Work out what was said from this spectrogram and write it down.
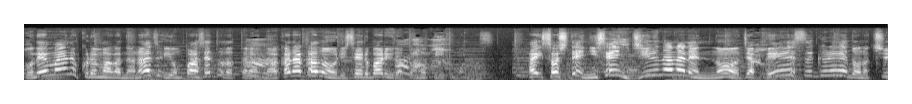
5年前の車が74%だったらなかなかのリセールバリューだと思っていいと思います。はいそして2017年のじゃあベースグレードの中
